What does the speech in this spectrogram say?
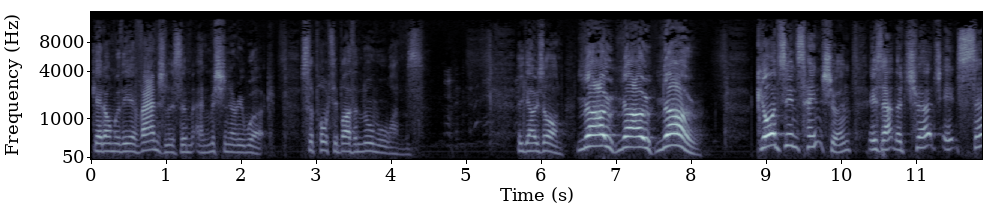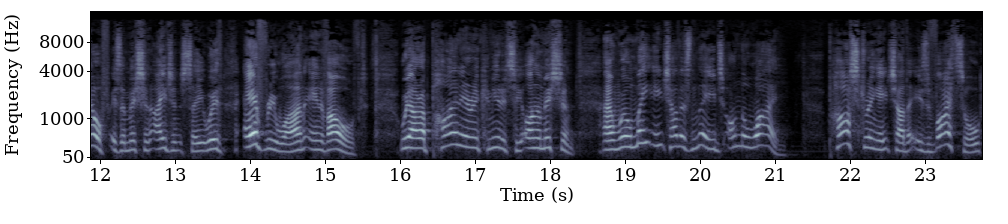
get on with the evangelism and missionary work, supported by the normal ones. He goes on, No, no, no. God's intention is that the church itself is a mission agency with everyone involved. We are a pioneering community on a mission, and we'll meet each other's needs on the way. Pastoring each other is vital,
